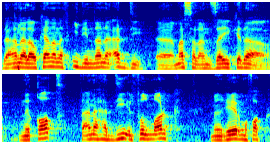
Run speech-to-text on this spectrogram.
ده أنا لو كان أنا في إيدي إن أنا أدي آه، مثلا زي كده نقاط فأنا هديه ال full mark من غير ما أفكر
